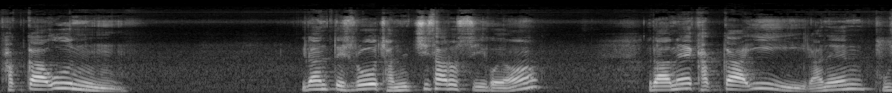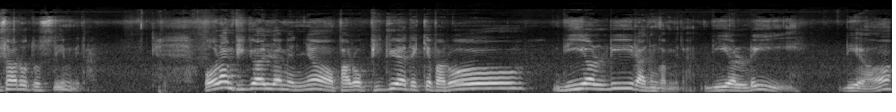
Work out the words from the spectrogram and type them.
가까운 이란 뜻으로 전치사로 쓰이고요. 그 다음에 가까이라는 부사로도 쓰입니다. 뭐랑 비교하려면요. 바로 비교해야 될 게 바로 nearly라는 겁니다. nearly, near,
